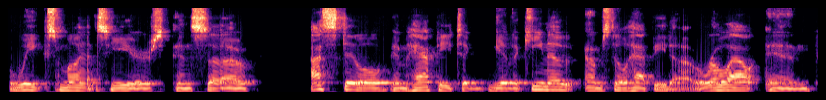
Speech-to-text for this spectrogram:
weeks, months, years. And so I still am happy to give a keynote. I'm still happy to roll out and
